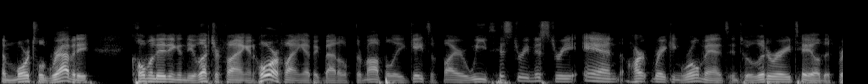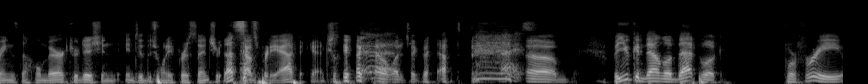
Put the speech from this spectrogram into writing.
immortal gravity, culminating in the electrifying and horrifying epic battle of Thermopylae. Gates of Fire weaves history, mystery, and heartbreaking romance into a literary tale that brings the Homeric tradition into the 21st century. That sounds pretty epic, actually. I kind of want to check that out. Nice. Um, but you can download that book for free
